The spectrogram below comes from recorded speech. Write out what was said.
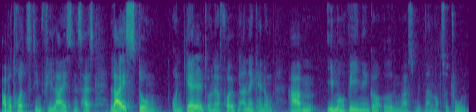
aber trotzdem viel leisten. Das heißt, Leistung und Geld und Erfolg und Anerkennung haben immer weniger irgendwas miteinander zu tun.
